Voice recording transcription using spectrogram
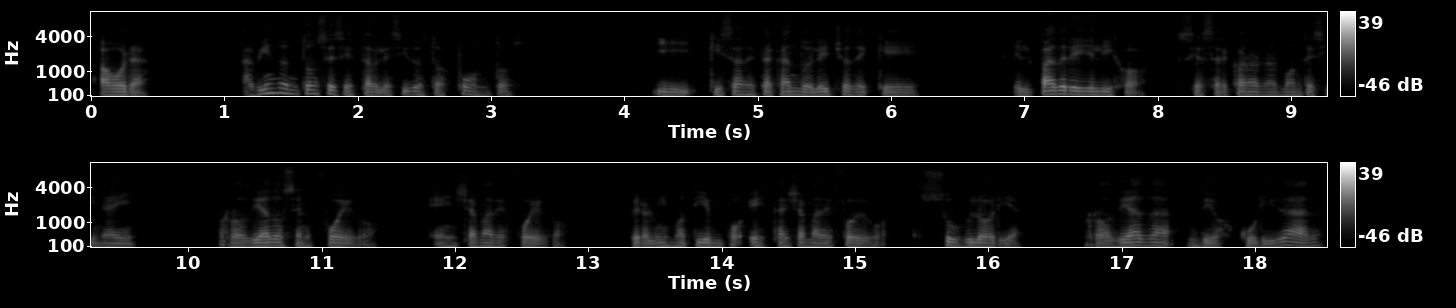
Ahora, habiendo entonces establecido estos puntos, y quizás destacando el hecho de que el Padre y el Hijo se acercaron al monte Sinaí, rodeados en fuego, en llama de fuego, pero al mismo tiempo esta llama de fuego, su gloria, rodeada de oscuridad,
